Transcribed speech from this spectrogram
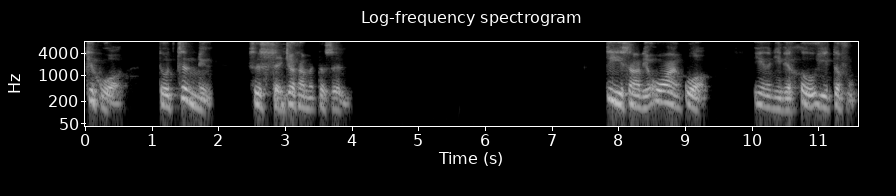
结果都证明是神叫他们得胜。地上的万国因为你的后裔得福，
